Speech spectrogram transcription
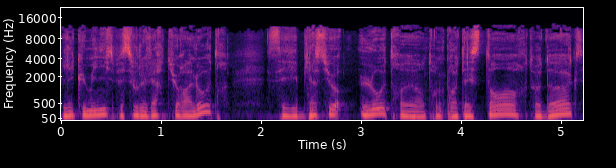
l'écuménisme c'est l'ouverture à l'autre. C'est bien sûr l'autre euh, en tant que protestant, orthodoxe.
